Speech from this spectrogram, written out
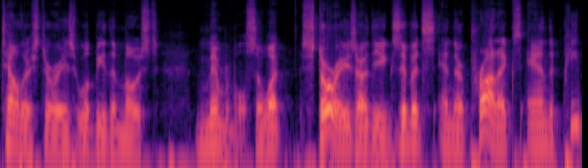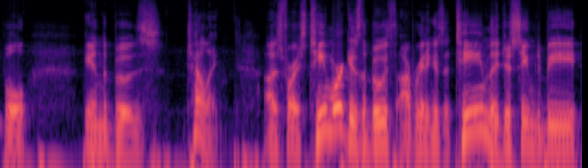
tell their stories will be the most memorable. So, what stories are the exhibits and their products and the people in the booths telling? Uh, as far as teamwork, is the booth operating as a team? They just seem to be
